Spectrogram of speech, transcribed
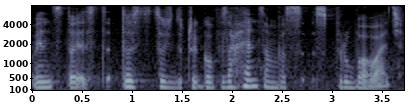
Więc to jest, to jest coś, do czego zachęcam Was spróbować.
